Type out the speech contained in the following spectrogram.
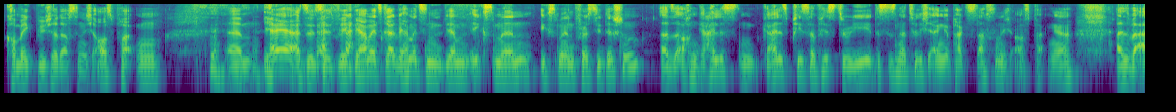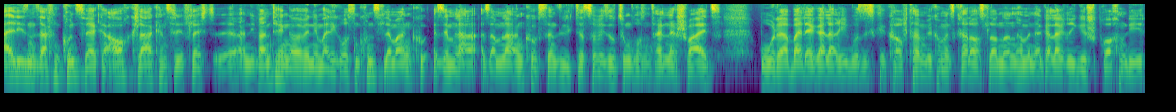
Comicbücher darfst du nicht auspacken. ähm, ja, ja, also wir, wir haben jetzt gerade, wir haben jetzt ein, wir haben X-Men, X-Men First Edition, also auch ein geiles, ein geiles Piece of History. Das ist natürlich eingepackt, das darfst du nicht auspacken, ja. Also bei all diesen Sachen, Kunstwerke auch, klar, kannst du dir vielleicht äh, an die Wand hängen, aber wenn du mal die großen Kunstsammler angu Sammler, Sammler anguckst, dann liegt das sowieso zum großen Teil in der Schweiz oder bei der Galerie, wo sie es gekauft haben. Wir kommen jetzt gerade aus London, haben mit einer Galerie gesprochen, die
